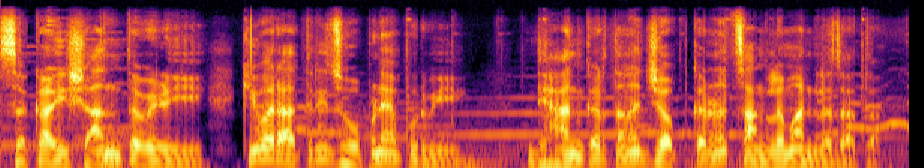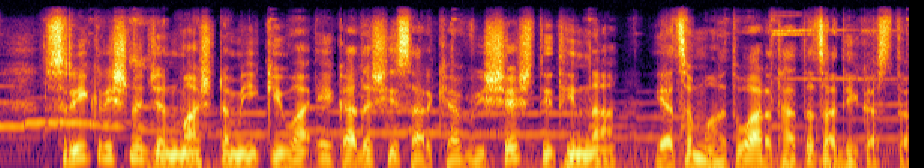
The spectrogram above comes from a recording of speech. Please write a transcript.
सकाळी शांत वेळी किंवा रात्री झोपण्यापूर्वी ध्यान करताना जप करणं चांगलं मानलं जातं. श्रीकृष्ण जन्माष्टमी किंवा एकादशी सारख्या विशेष तिथींना याचं महत्त्व अर्थातच अधिक असतं.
